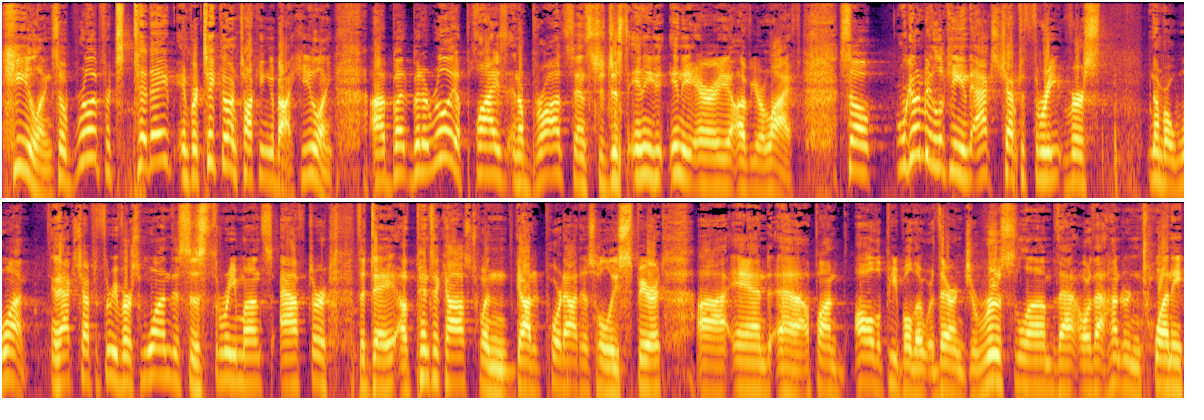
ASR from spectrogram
healing. So, really, for today in particular, I'm talking about healing, uh, but, but it really applies in a broad sense to just any, any area of your life. So, we're going to be looking in Acts chapter 3, verse number 1 in Acts chapter 3, verse 1, this is three months after the day of Pentecost when God had poured out his Holy Spirit uh, and uh, upon all the people that were there in Jerusalem, that, or that 120,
